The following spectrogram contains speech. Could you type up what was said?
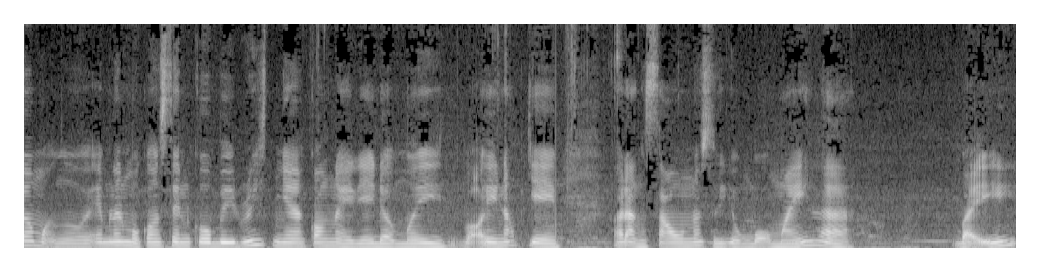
Hello mọi người, em lên một con Senko Biris nha. Con này dây đờ mi, vỏ inox cho em Ở đằng sau nó sử dụng bộ máy là 7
